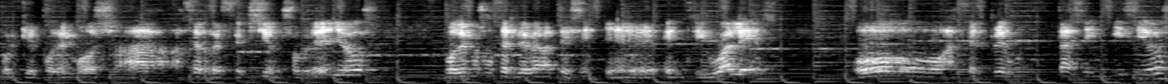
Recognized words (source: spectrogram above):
porque podemos hacer reflexión sobre ellos, podemos hacer debates eh, entre iguales o hacer preguntas e indicios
